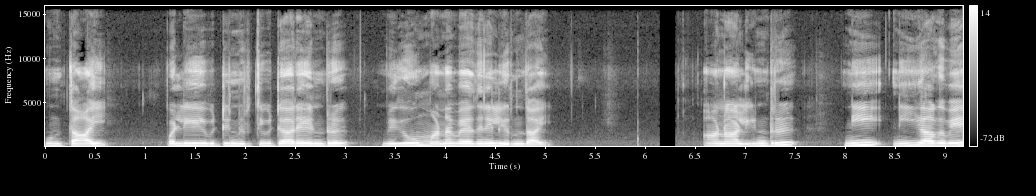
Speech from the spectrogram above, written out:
உன் தாய் பள்ளியை விட்டு நிறுத்திவிட்டாரே என்று மிகவும் மனவேதனையில் இருந்தாய். ஆனால் இன்று நீ நீயாகவே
